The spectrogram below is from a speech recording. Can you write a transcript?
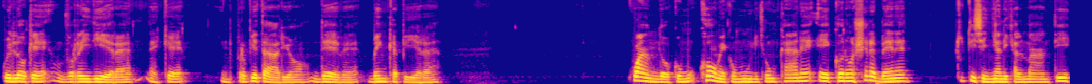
quello che vorrei dire è che il proprietario deve ben capire quando, com- come comunica un cane e conoscere bene tutti i segnali calmanti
